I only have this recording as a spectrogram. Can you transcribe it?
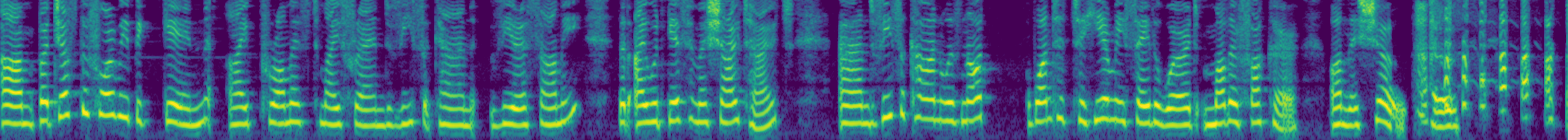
Um, but just before we begin, I promised my friend Visakan Veerasamy that I would give him a shout out. And Visakan was not wanted to hear me say the word motherfucker on this show. So,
